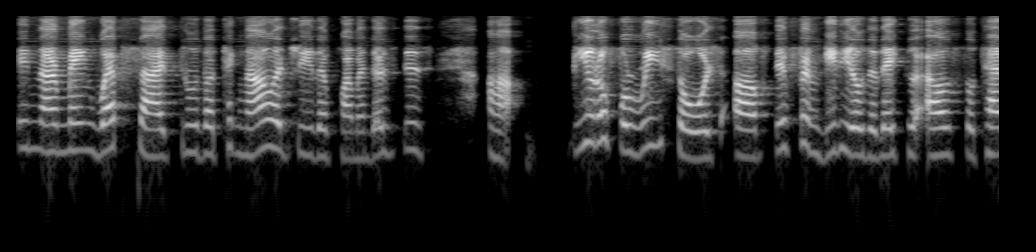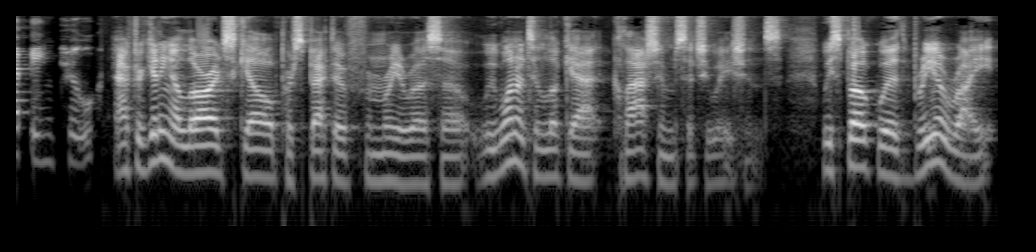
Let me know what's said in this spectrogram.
in our main website through the technology department, there's this uh, beautiful resource of different videos that they could also tap into. After getting a large scale perspective from Maria Rosa, we wanted to look at classroom situations. We spoke with Bria Wright,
